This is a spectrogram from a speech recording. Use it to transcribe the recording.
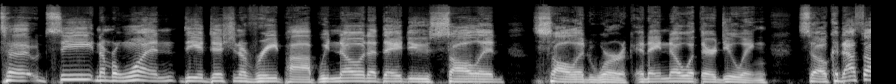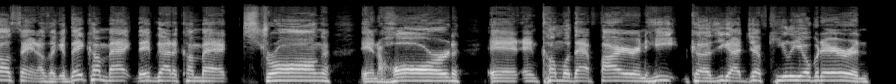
to see number one, the addition of ReedPop, we know that they do solid, solid work and they know what they're doing. So, cause that's what I was saying. I was like, if they come back, they've got to come back strong and hard and, and come with that fire and heat because you got Geoff Keighley over there and,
